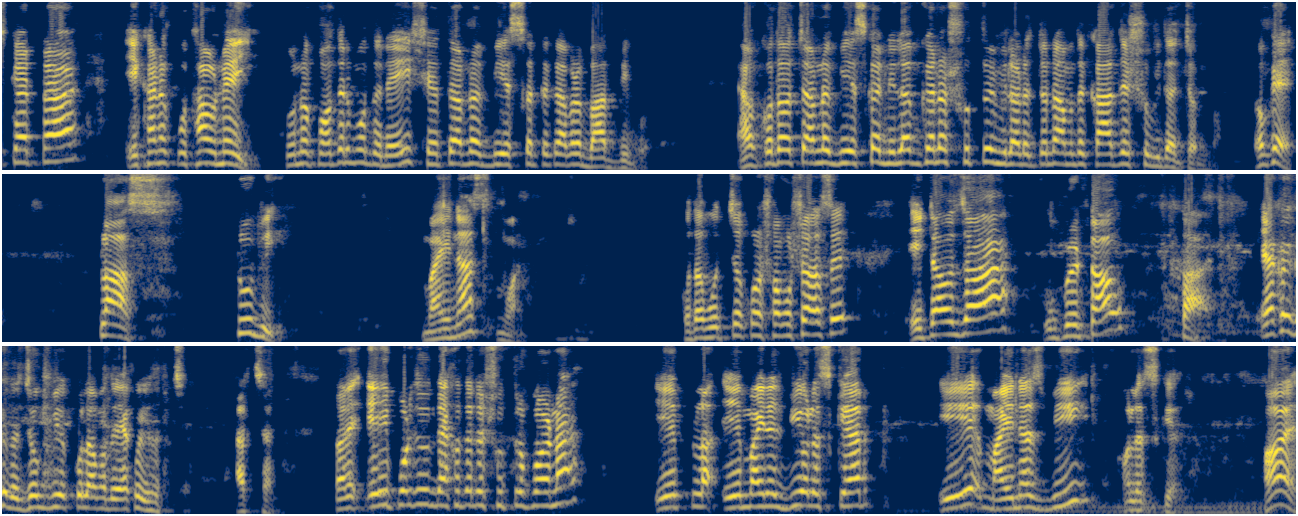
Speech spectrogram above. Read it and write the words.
স্কোয়ারটা এখানে কোথাও নেই, কোনো পদের মধ্যে নেই, সেহেতু আমরা বি স্কোয়ারটাকে আমরা বাদ দিব। এখন কথা হচ্ছে আমরা বি স্কোয়ার নিলাম কেন? সূত্র মিলানোর জন্য, আমাদের কাজের সুবিধার জন্য okay plus two B minus one কোথাও বুঝছ? কোনো সমস্যা আছে? এটাও যা উপরেরটাও তা একই কিন্তু, যোগ বিয়োগ করলে আমাদের একই হচ্ছে। আচ্ছা তাহলে এই পর্যন্ত দেখো তো একটা সূত্র পড়ে না। A plus A minus B whole square, A minus B whole square. হয়?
